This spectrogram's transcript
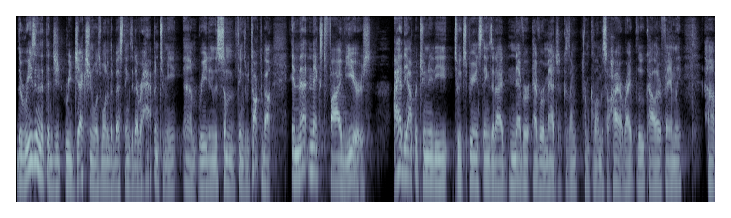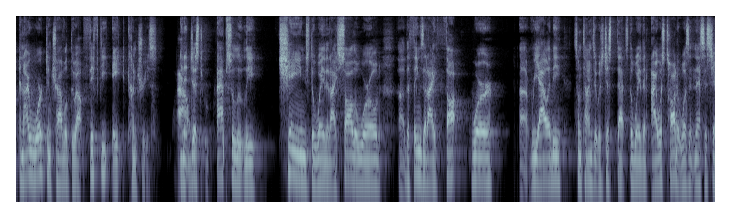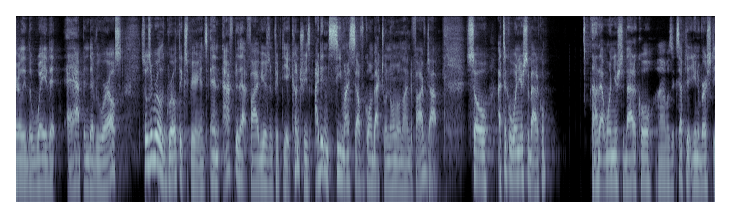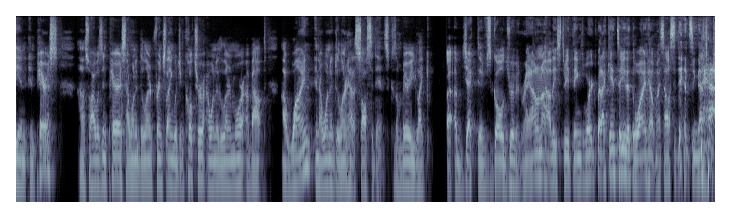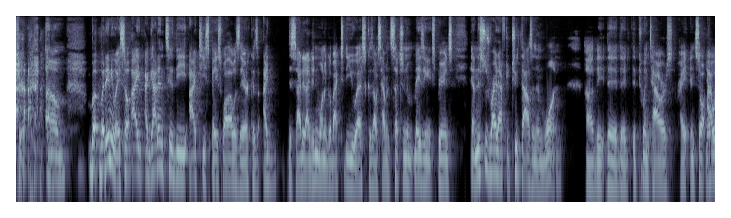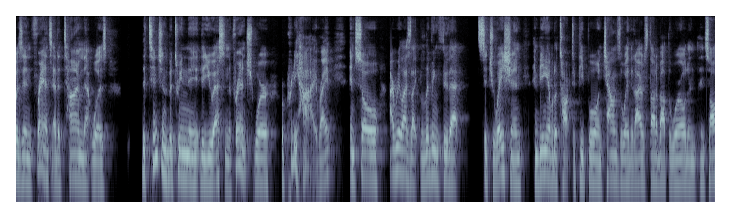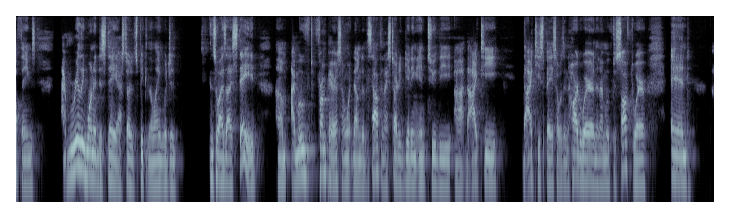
the reason that the rejection was one of the best things that ever happened to me, um, Reed, and this is some of the things we talked about, in that next five years, I had the opportunity to experience things that I'd never ever imagined because I'm from Columbus, Ohio, right? Blue collar family. Um, and I worked and traveled throughout 58 countries. Wow. And it just absolutely changed the way that I saw the world, uh, the things that I thought were uh, reality. Sometimes it was just that's the way that I was taught. It wasn't necessarily the way that it happened everywhere else. So it was a real growth experience. And after that five years in 58 countries, I didn't see myself going back to a normal nine to five job. So I took a one year sabbatical. Uh, that one year sabbatical uh, was accepted at university in, in Paris. Uh, so I was in Paris. I wanted to learn French language and culture. I wanted to learn more about uh, wine and I wanted to learn how to salsa dance because I'm very like uh, objectives, goal driven, right? I don't know how these three things work, but I can tell you that the wine helped my salsa dancing. That's for sure. Um, but but anyway, so I I got into the IT space while I was there because I decided I didn't want to go back to the U.S. because I was having such an amazing experience, and this was right after 2001. Uh, the, the, the the twin towers, right? And so yep. I was in France at a time that was the tensions between the, the US and the French were were pretty high, right? And so I realized like living through that situation and being able to talk to people and challenge the way that I was thought about the world and, and saw things, I really wanted to stay. I started speaking the language and and so as I stayed, um, I moved from Paris. I went down to the south and I started getting into the uh, the IT the IT space. I was in hardware and then I moved to software and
